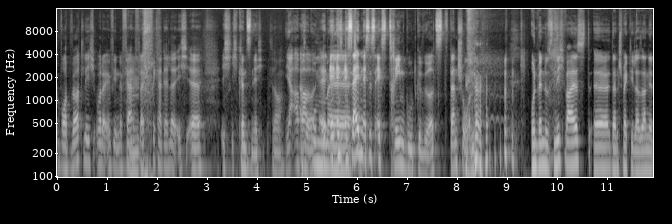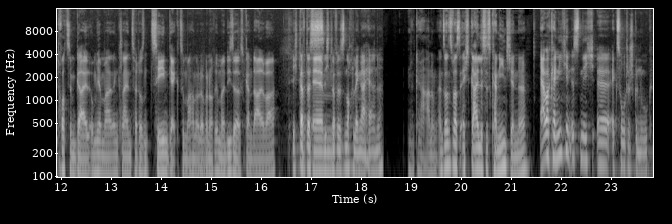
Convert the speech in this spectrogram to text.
wortwörtlich oder irgendwie eine Pferdefleischfrikadelle, ich, äh, ich, ich könnte es nicht. So. Ja, aber also, um, äh, es, äh, es sei denn, es ist extrem gut gewürzt, dann schon. Und wenn du es nicht weißt, äh, dann schmeckt die Lasagne trotzdem geil, um hier mal einen kleinen 2010-Gag zu machen oder wann auch immer dieser Skandal war. Ich glaube, das, Ähm, ich glaub, das ist noch länger her, ne? Keine Ahnung. Ansonsten, was echt geil ist, ist Kaninchen, ne? Ja, aber Kaninchen ist nicht äh, exotisch genug.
